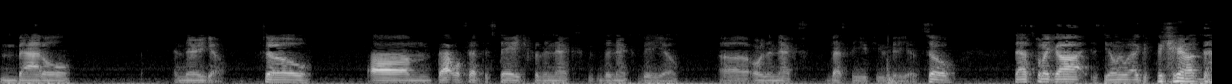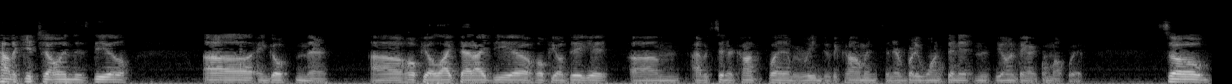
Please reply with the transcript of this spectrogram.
battle. And there you go. So, um, that will set the stage for the next the next video uh, or the next best of YouTube video. So that's what I got. It's the only way I could figure out how to get y'all in this deal uh, and go from there. I uh, hope y'all like that idea. Hope y'all dig it. Um, I was sitting there contemplating. I've been reading through the comments, and everybody wants in it, and it's the only thing I come up with. So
